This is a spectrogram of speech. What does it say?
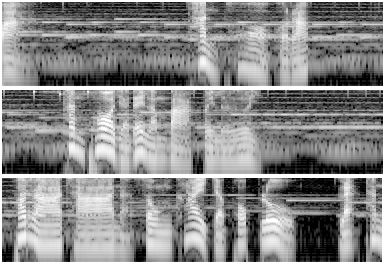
ว่า ท่านพ่อขอรับ ท่านพ่ออย่าได้ลำบากไปเลย พระราชาน่ะทรงใคร่จะพบลูกและท่าน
